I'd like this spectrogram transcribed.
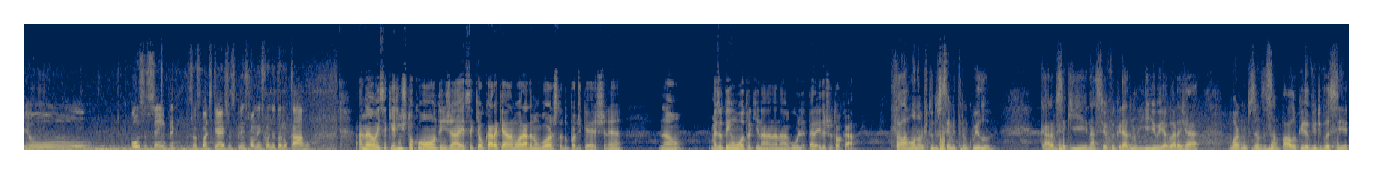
Eu ouço sempre seus podcasts, principalmente quando eu tô no carro. Ah, não, esse aqui a gente tocou ontem já. Esse aqui é o cara que a namorada não gosta do podcast, né? Não. Mas eu tenho um outro aqui na, na, na agulha. Pera aí, deixa eu tocar. Fala, Ronald, tudo semi-tranquilo? Cara, você que nasceu foi criado no Rio e agora já mora muitos anos em São Paulo, eu queria ouvir de você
